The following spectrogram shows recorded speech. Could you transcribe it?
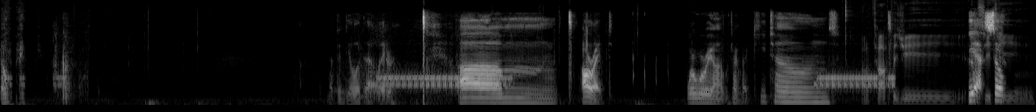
don't prank. Me. have to deal with that later. Um, all right. Where were we on? We're talking about ketones. Autophagy. Yeah. LCT. So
